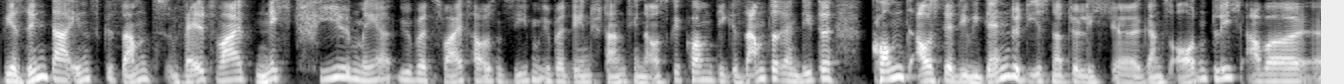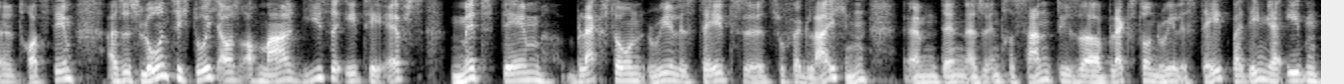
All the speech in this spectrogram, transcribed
wir sind da insgesamt weltweit nicht viel mehr über 2007, über den Stand hinausgekommen rausgekommen. Die gesamte Rendite kommt aus der Dividende, die ist natürlich äh, ganz ordentlich, aber äh, trotzdem, also es lohnt sich durchaus auch mal diese ETFs mit dem Blackstone Real Estate äh, zu vergleichen, ähm, denn also interessant dieser Blackstone Real Estate, bei dem ja eben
